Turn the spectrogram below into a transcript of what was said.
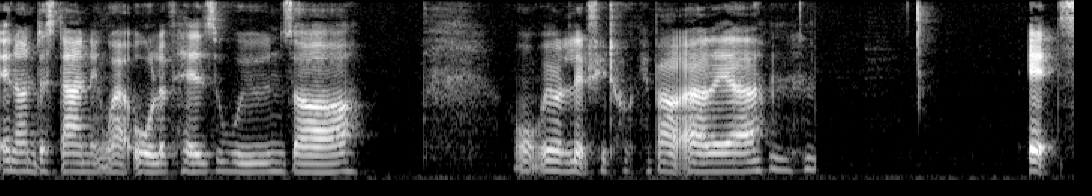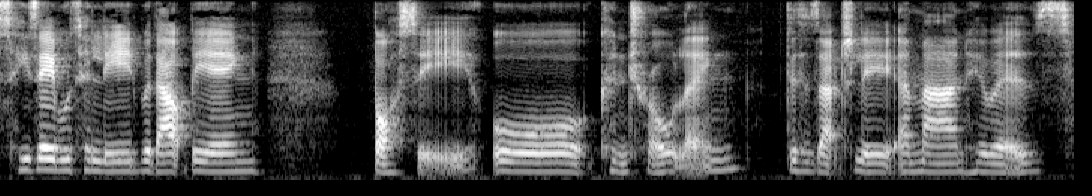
in understanding where all of his wounds are. What we were literally talking about earlier. It's he's able to lead without being bossy or controlling. This is actually a man who is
